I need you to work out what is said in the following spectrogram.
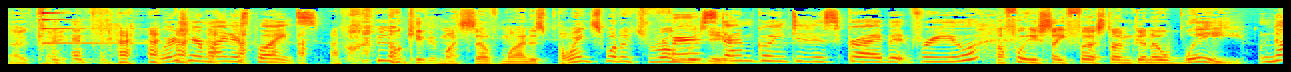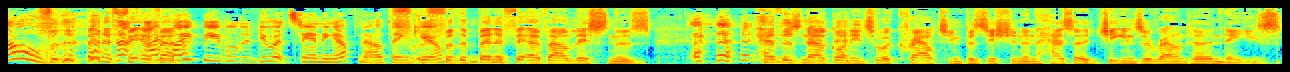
Okay. Where's your minus points? I'm not giving myself minus points. What is wrong First, with you? I'm going to describe it for you. I thought you'd say first I'm going to wee. No, For the benefit of I our- might be able to do it standing up now. Thank you. For the benefit of our listeners, Heather's now gone into a crouching position and has her jeans around her knees.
